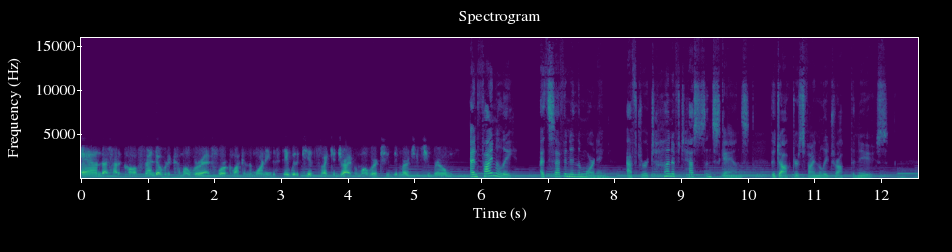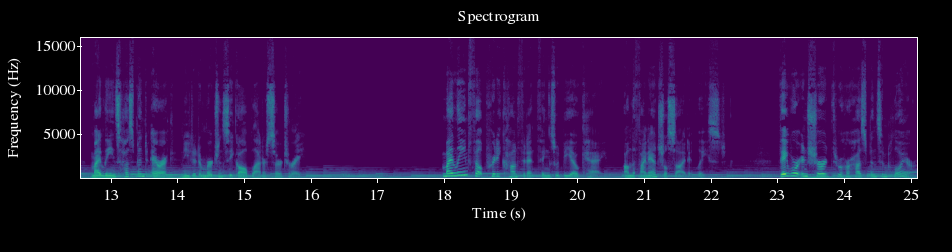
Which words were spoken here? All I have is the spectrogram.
And I had to call a friend over to come over at 4 o'clock in the morning to stay with the kids so I could drive him over to the emergency room. And finally, at 7 in the morning, after a ton of tests and scans, the doctors finally dropped the news. Mylene's husband, Eric, needed emergency gallbladder surgery. Mylene felt pretty confident things would be okay, on the financial side at least. They were insured through her husband's employer.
